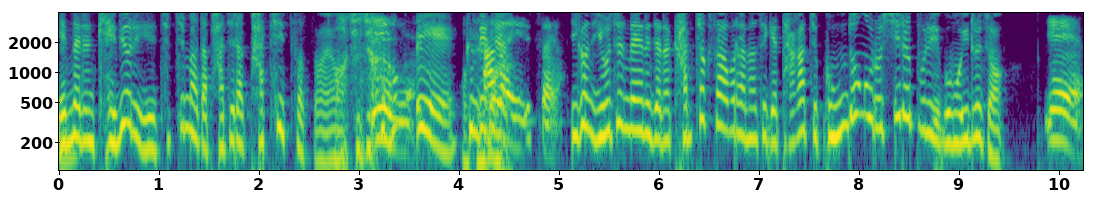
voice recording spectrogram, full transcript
옛날에는 개별이 집집마다 바지락 밭이 있었어요. 아, 예, 진짜요? 예. 예. 근데 대박. 이제 바다에 있어요. 이건 요즘에는 이제는 간척 사업을 하면서 이게 다 같이 공동으로 씨를 뿌리고 뭐 이러죠. 예.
